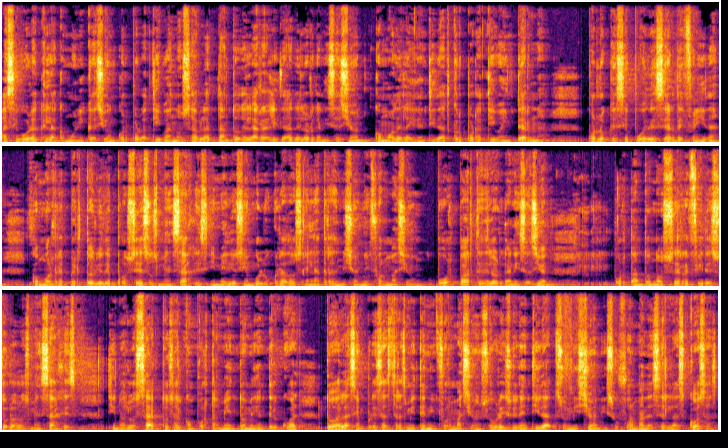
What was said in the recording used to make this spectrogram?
asegura que la comunicación corporativa nos habla tanto de la realidad de la organización como de la identidad corporativa interna, por lo que se puede ser definida como el repertorio de procesos, mensajes y medios involucrados en la transmisión de información por parte de la organización. Por tanto, no se refiere solo a los mensajes, sino a los actos, al comportamiento mediante el cual todas las empresas transmiten información sobre su identidad, su misión y su forma de hacer las cosas.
